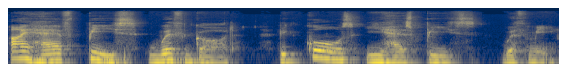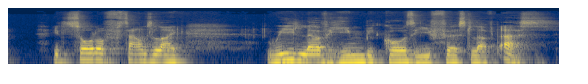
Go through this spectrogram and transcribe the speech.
I have peace with God because He has peace with me. It sort of sounds like we love Him because He first loved us.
